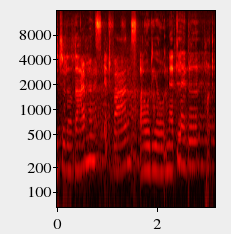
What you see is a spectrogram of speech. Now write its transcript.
Digital Diamonds Advanced Audio Netlabel Podcast.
